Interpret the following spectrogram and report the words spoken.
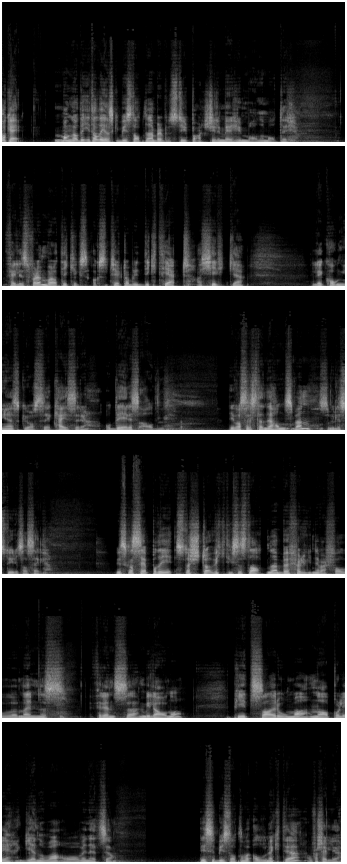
Men ok, mange av de italienske bystatene ble styrt på atskillig mer humane måter. Felles for dem var at de ikke aksepterte å bli diktert av kirke eller konge, skråse, keisere og deres adel. De var selvstendige handelsmenn som ville styre seg selv. Vi skal se på de største og viktigste statene, bør følgende i hvert fall nevnes. Firenze, Milano, Pizza, Roma, Napoli, Genova og Venezia. Disse bystatene var alle mektige og forskjellige.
